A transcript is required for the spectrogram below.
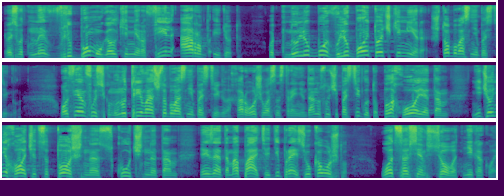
То есть вот на, в любом уголке мира филь ард идет. Вот ну любой, в любой точке мира, что бы вас не постигло. Офиамфусикум, внутри вас, чтобы вас не постигло. Хорошее у вас настроение. В данном случае постигло, то плохое, там, ничего не хочется, тошно, скучно, там, я не знаю, там апатия, депрессия, у кого что. Вот совсем все, вот никакой.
